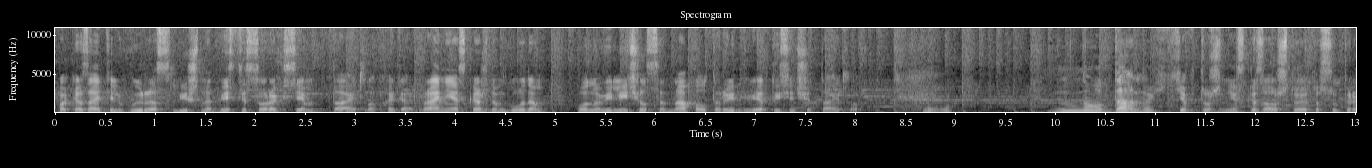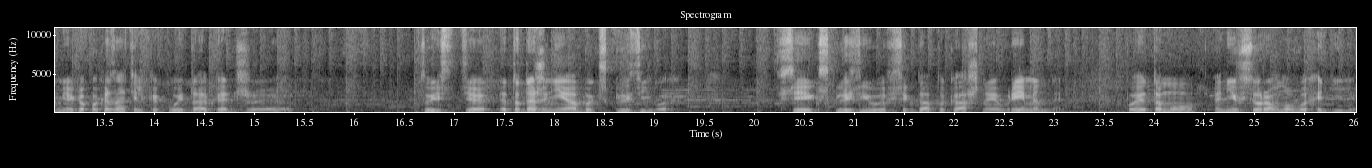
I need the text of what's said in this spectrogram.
Показатель вырос лишь на 247 тайтлов, хотя ранее с каждым годом он увеличился на полторы-две тысячи тайтлов. Ого. Ну да, но я бы тоже не сказал, что это супер-мега показатель какой-то, опять же. То есть, э, это даже не об эксклюзивах. Все эксклюзивы всегда ПКшные временные, поэтому они все равно выходили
